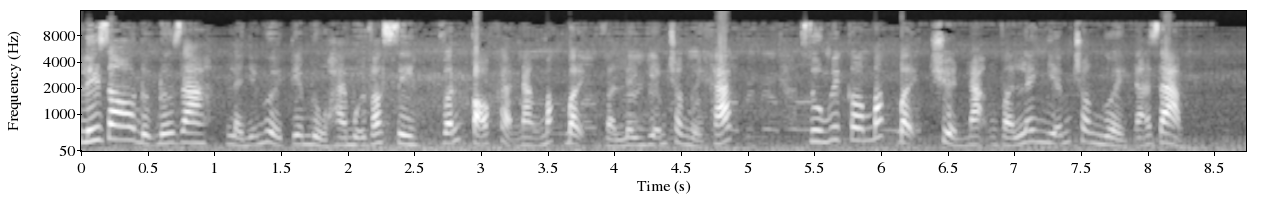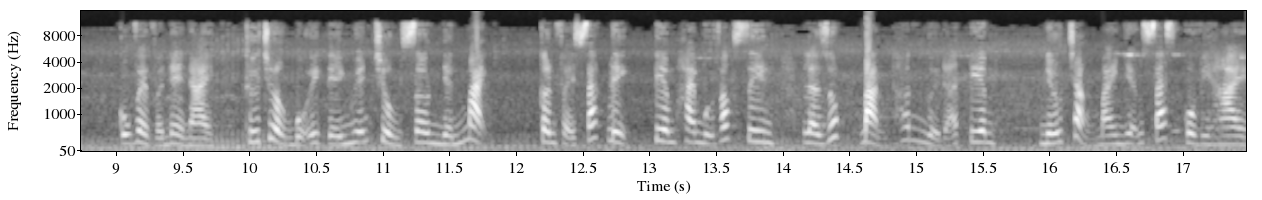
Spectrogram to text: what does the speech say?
Lý do được đưa ra là những người tiêm đủ hai mũi vaccine vẫn có khả năng mắc bệnh và lây nhiễm cho người khác, dù nguy cơ mắc bệnh chuyển nặng và lây nhiễm cho người đã giảm. Cũng về vấn đề này, Thứ trưởng Bộ Y tế Nguyễn Trường Sơn nhấn mạnh cần phải xác định tiêm hai mũi vaccine là giúp bản thân người đã tiêm nếu chẳng may nhiễm SARS-CoV-2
